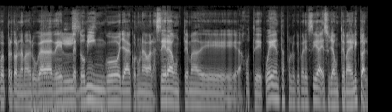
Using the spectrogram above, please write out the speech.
fue, perdón, la madrugada del domingo, ya con una balacera, un tema de ajuste de cuentas, por lo que parecía, eso ya un tema delictual,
